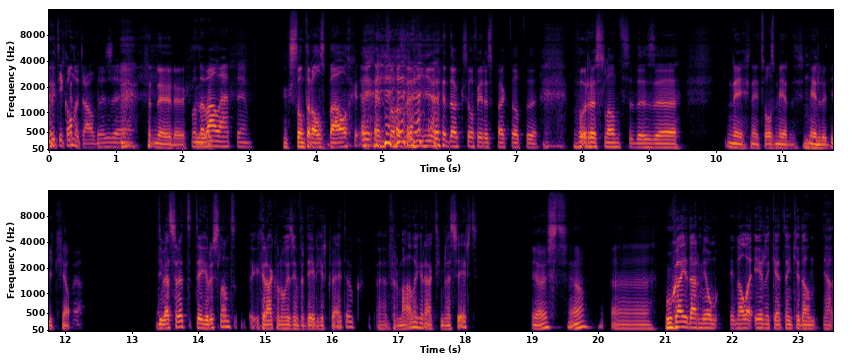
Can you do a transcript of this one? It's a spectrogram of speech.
goed, die kon het wel. Dus eh, ik Nee, nee. vond dat wel echt... eh, Ik stond er als Belg en het was er niet eh, dat ik zoveel respect had eh, voor Rusland. Dus eh, nee, nee, het was meer, meer Mhm. ludiek. Ja. Die wedstrijd tegen Rusland geraken we nog eens een verdediger kwijt ook. Eh, Vermalen geraakt geblesseerd. Juist, ja. Eh, Hoe ga je daarmee om? In alle eerlijkheid denk je dan, ja,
